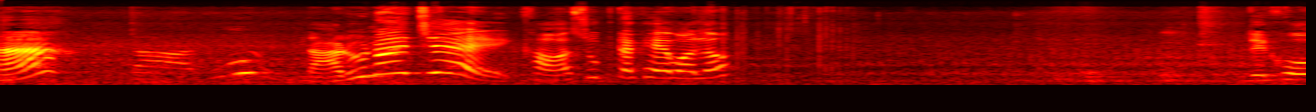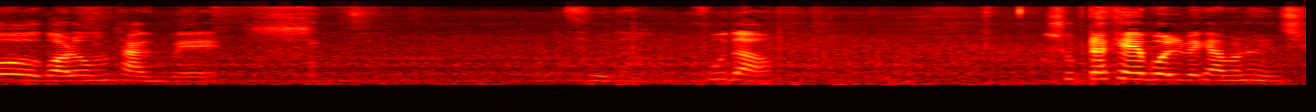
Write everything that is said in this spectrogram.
হ্যাঁ দারুণ হয়েছে খাওয়া স্যুপটা খেয়ে বলো। দেখো গরম থাকবে। ফু দাও। ফু দাও। স্যুপটা খেয়ে বলবে কেমন হয়েছে।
